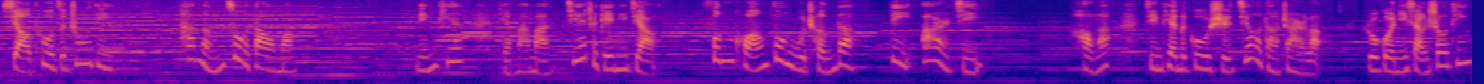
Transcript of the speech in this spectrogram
小兔子朱迪，他能做到吗？明天田妈妈接着给你讲《疯狂动物城》的第二集。好了，今天的故事就到这儿了。如果你想收听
